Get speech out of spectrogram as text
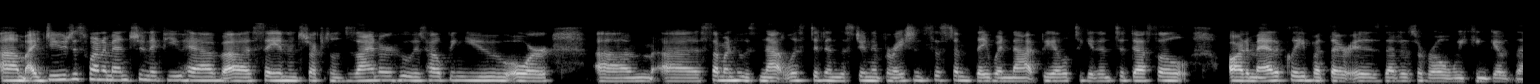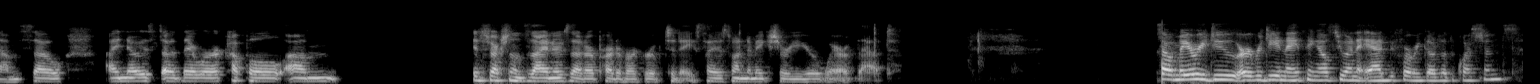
Um, I do just want to mention if you have, uh, say, an instructional designer who is helping you or um, uh, someone who's not listed in the student information system, they would not be able to get into DESL automatically, but there is, that is a role we can give them. So I noticed uh, there were a couple um, instructional designers that are part of our group today. So I just wanted to make sure you're aware of that. So Mary, do or Regina, anything else you want to add before we go to the questions?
